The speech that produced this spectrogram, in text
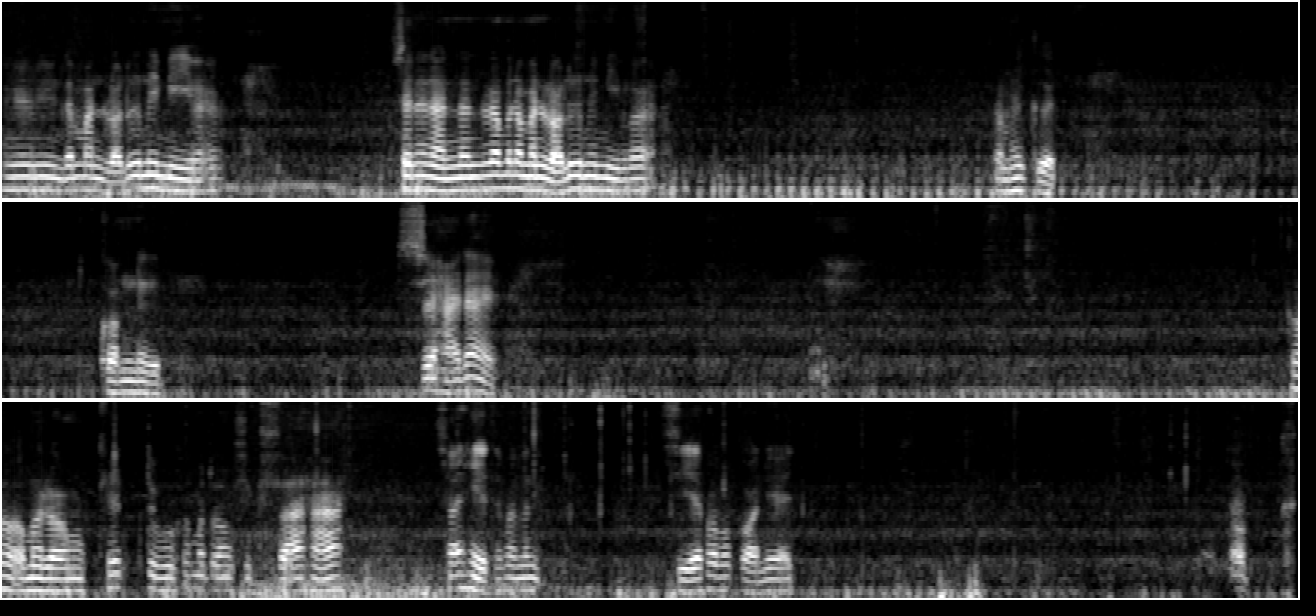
ไม่มีน้ำมันหล่อลื่นไม่มีนะครับใช้นานนั้นแล้วน้ำมันหล่อลื่นไม่มีก็ทำให้เกิด ความหนืด เสียหายได้ก็เอามาลองเทสดูเข้ามาลองศึกษาหาสาเหตุทำไมมันเสียเพราะเมื่อก่อนเนี่ยก็เค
